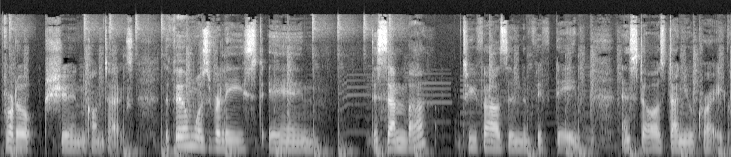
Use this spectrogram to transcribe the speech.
production context. The film was released in December 2015 and stars Daniel Craig.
